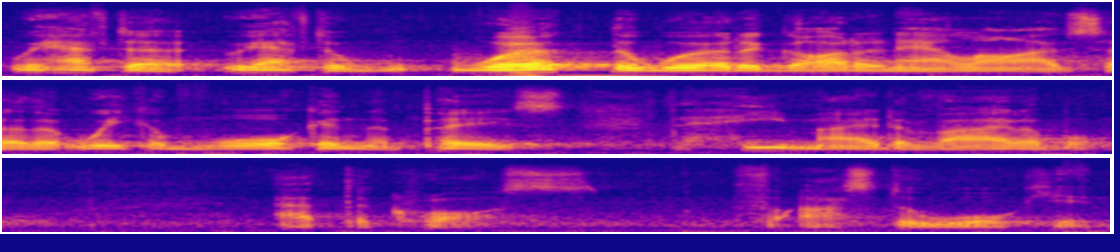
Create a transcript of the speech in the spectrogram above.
We have to, we have to work the Word of God in our lives so that we can walk in the peace that He made available at the cross for us to walk in.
